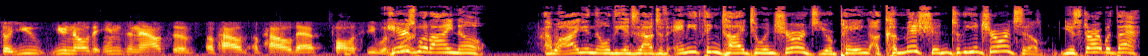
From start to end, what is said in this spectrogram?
So you you know the ins and outs of of how of how that policy would. Here's work. what I know. And well, I didn't know the ins and outs of anything tied to insurance. You're paying a commission to the insurance salesman. You start with that.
